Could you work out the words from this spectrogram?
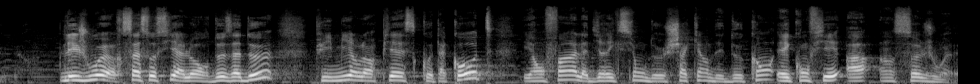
Les joueurs s'associaient alors deux à deux, puis mirent leurs pièces côte à côte, et enfin la direction de chacun des deux camps est confiée à un seul joueur.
